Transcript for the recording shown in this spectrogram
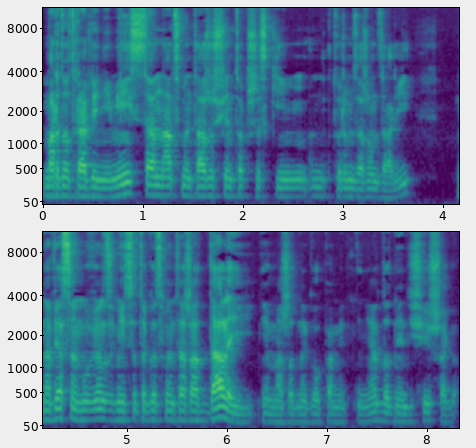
marnotrawienie miejsca na cmentarzu świętokrzyskim, którym zarządzali. Nawiasem mówiąc, w miejscu tego cmentarza dalej nie ma żadnego upamiętnienia do dnia dzisiejszego.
